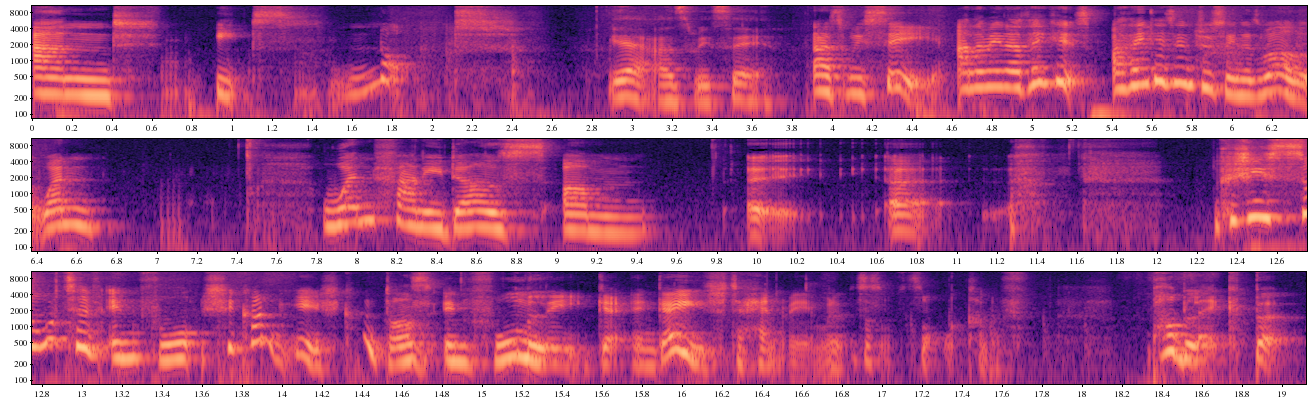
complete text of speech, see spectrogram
and it's not Yeah, as we see. as we see. And I mean, I think it's I think it's interesting as well that when when Fanny does um uh because she's sort of inform she kind of yeah, she kind of does informally get engaged to Henry. I mean, it's, not kind of public, but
